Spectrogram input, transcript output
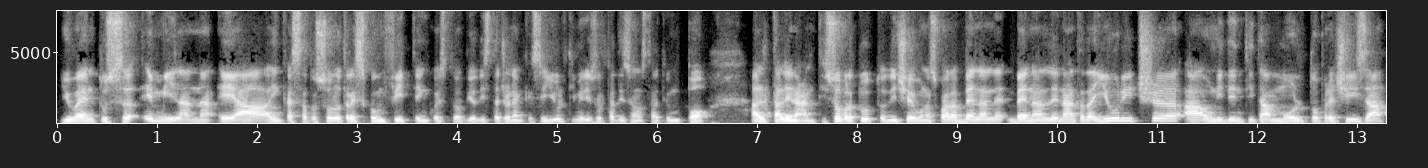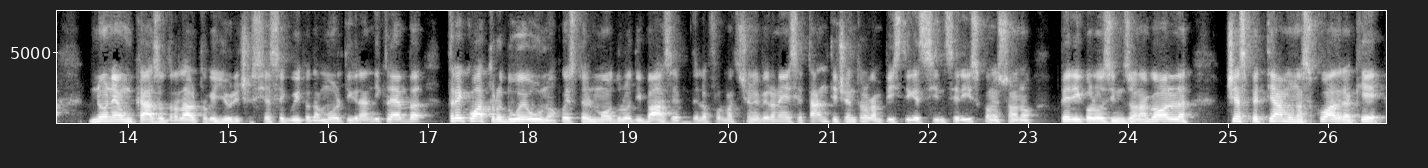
Juventus e Milan e ha incassato solo tre sconfitte in questo avvio di stagione, anche se gli ultimi risultati sono stati un po' altalenanti. Soprattutto, dicevo, una squadra ben, ben allenata da Juric, ha un'identità molto precisa, non è un caso, tra l'altro, che Juric sia seguito da molti grandi club. 3-4-2-1, questo è il modulo di base della formazione veronese. Tanti centrocampisti che si inseriscono e sono pericolosi in zona gol. Ci aspettiamo una squadra che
